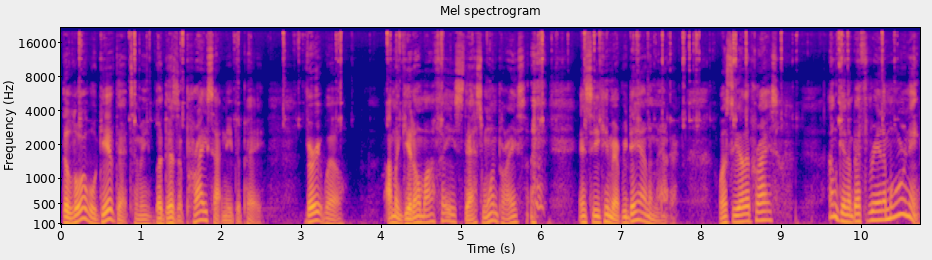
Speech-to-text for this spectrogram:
the Lord will give that to me, but there's a price I need to pay. Very well. I'm to get on my face. That's one price. and seek him every day on the matter. What's the other price? I'm getting up at three in the morning.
